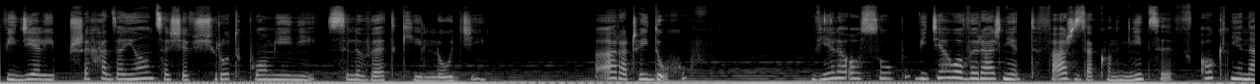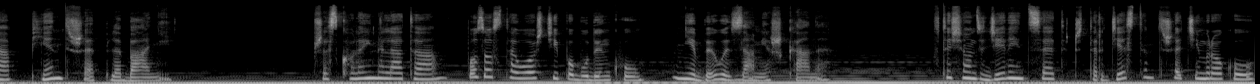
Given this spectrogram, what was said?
widzieli przechadzające się wśród płomieni sylwetki ludzi, a raczej duchów. Wiele osób widziało wyraźnie twarz zakonnicy w oknie na piętrze plebanii. Przez kolejne lata pozostałości po budynku nie były zamieszkane. W 1943 roku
